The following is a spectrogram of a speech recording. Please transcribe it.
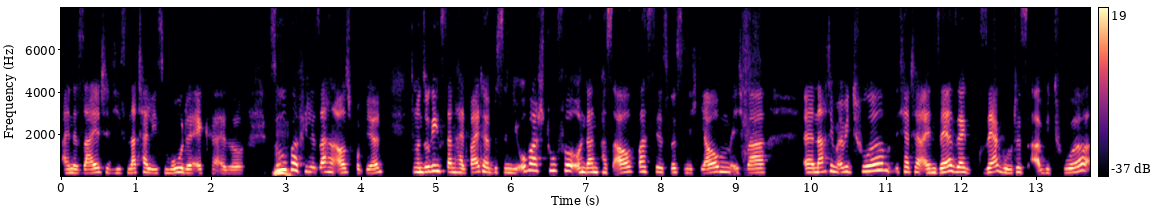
eine Seite, die hieß Nathalies Mode-Ecke. Also super hm. viele Sachen ausprobiert. Und so ging es dann halt weiter bis in die Oberstufe. Und dann, pass auf, Basti, das wirst du nicht glauben, ich war äh, nach dem Abitur, ich hatte ein sehr, sehr, sehr gutes Abitur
